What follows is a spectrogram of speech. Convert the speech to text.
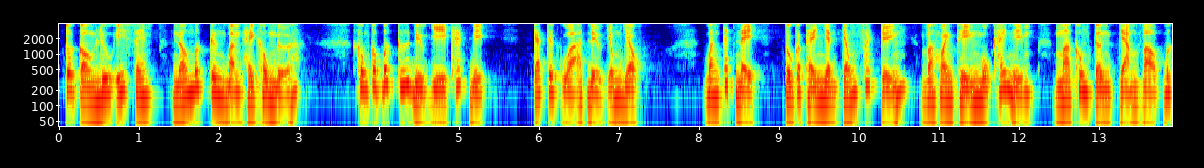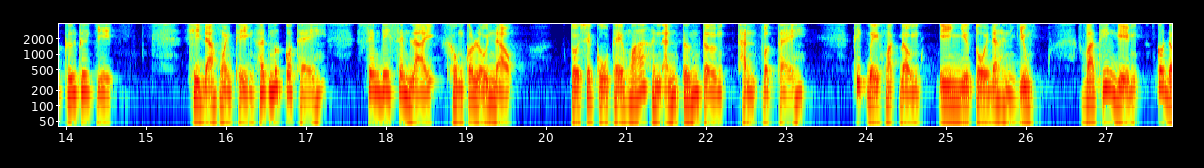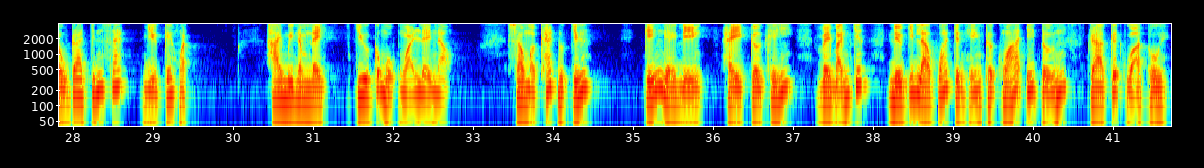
Tôi còn lưu ý xem nó mất cân bằng hay không nữa. Không có bất cứ điều gì khác biệt. Các kết quả đều giống nhau. Bằng cách này, tôi có thể nhanh chóng phát triển và hoàn thiện một khái niệm mà không cần chạm vào bất cứ thứ gì. Khi đã hoàn thiện hết mức có thể, xem đi xem lại không có lỗi nào, tôi sẽ cụ thể hóa hình ảnh tưởng tượng thành vật thể. Thiết bị hoạt động y như tôi đã hình dung và thí nghiệm có đầu ra chính xác như kế hoạch. 20 năm nay chưa có một ngoại lệ nào. Sao mà khác được chứ? Kỹ nghệ điện hay cơ khí về bản chất đều chỉ là quá trình hiện thực hóa ý tưởng ra kết quả thôi.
